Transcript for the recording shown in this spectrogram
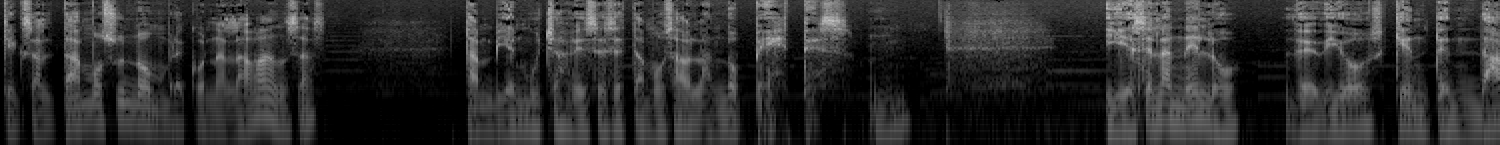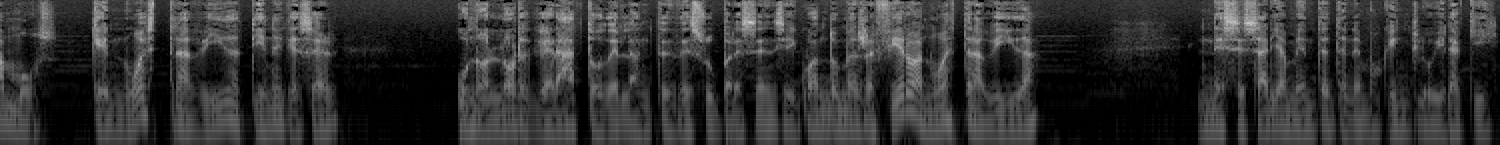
que exaltamos su nombre con alabanzas, también muchas veces estamos hablando pestes. Y es el anhelo de Dios que entendamos que nuestra vida tiene que ser un olor grato delante de su presencia. Y cuando me refiero a nuestra vida, necesariamente tenemos que incluir aquí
